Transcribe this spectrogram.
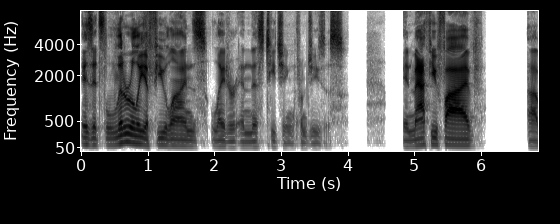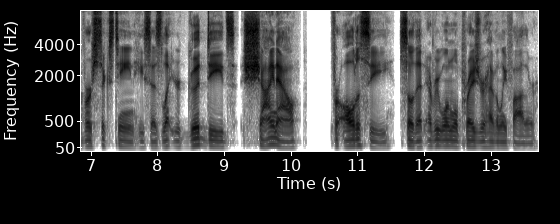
is it's literally a few lines later in this teaching from Jesus. In Matthew 5, uh, verse 16, he says, Let your good deeds shine out for all to see, so that everyone will praise your heavenly Father.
